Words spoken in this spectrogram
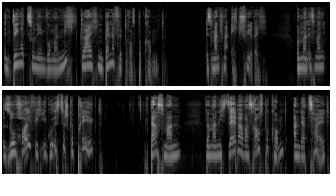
in Dinge zu nehmen, wo man nicht gleich einen Benefit draus bekommt. Ist manchmal echt schwierig. Und man ist man so häufig egoistisch geprägt, dass man, wenn man nicht selber was rausbekommt an der Zeit,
